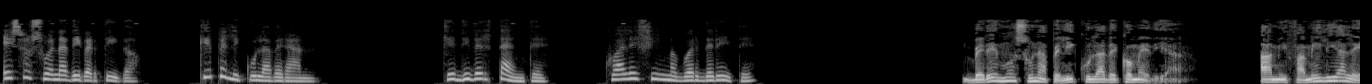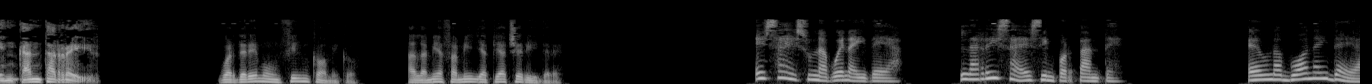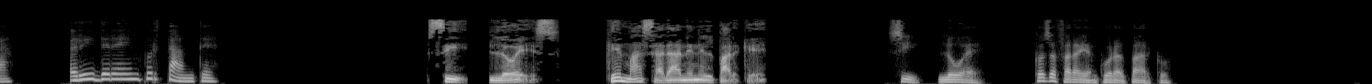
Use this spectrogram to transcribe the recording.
Eso suena divertido. ¿Qué película verán? Che divertente. Quale film guarderete? Veremos una película de comedia. A mi familia le encanta reír. Guarderemo un film comico. Alla mia famiglia piace ridere. Esa es una buena idea. La risa es importante. È una buona idea. Ridere è importante. Sí, lo es. ¿Qué más harán en el parque? Sì, lo è. Cosa farai ancora al parco?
